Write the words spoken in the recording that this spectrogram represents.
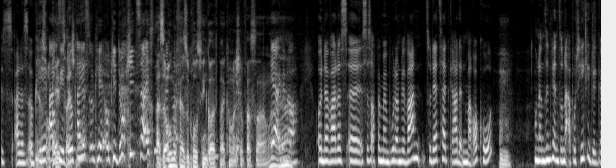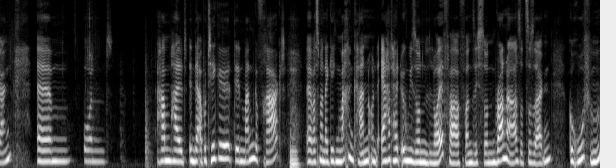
Ist alles okay? Alles Okay-Zeichen. okay? Alles okay, Okidoki-Zeichen. Also Wenn man- ungefähr so groß wie ein Golfball, kann man schon fast sagen. Ja, genau. Und da war das, äh, ist das auch bei meinem Bruder. Und wir waren zu der Zeit gerade in Marokko. Mhm. Und dann sind wir in so eine Apotheke gegangen ähm, und haben halt in der Apotheke den Mann gefragt, Mhm. äh, was man dagegen machen kann. Und er hat halt irgendwie so einen Läufer von sich, so einen Runner sozusagen, gerufen.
